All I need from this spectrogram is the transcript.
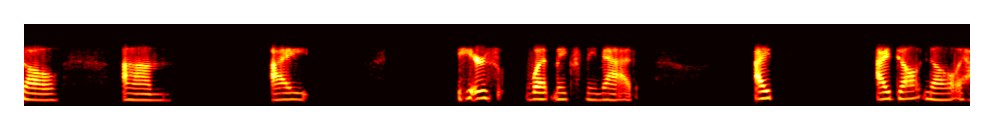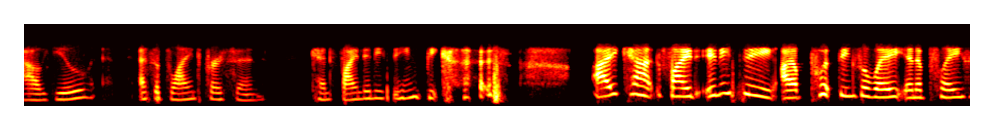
so um, I, here's what makes me mad. I I don't know how you, as a blind person, can find anything because I can't find anything. I'll put things away in a place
